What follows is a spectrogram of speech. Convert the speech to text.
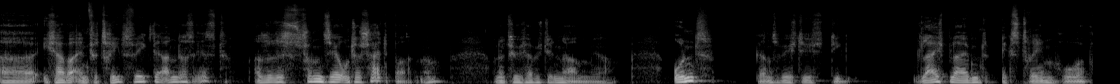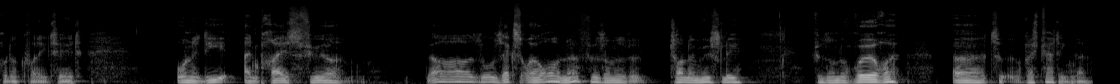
Äh, ich habe einen Vertriebsweg, der anders ist. Also das ist schon sehr unterscheidbar. Ne? Und natürlich habe ich den Namen, ja. Und, ganz wichtig, die gleichbleibend extrem hohe Produktqualität, ohne die ein Preis für, ja, so 6 Euro, ne, für so eine Tonne Müsli, für so eine Röhre, äh, zu rechtfertigen kann.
